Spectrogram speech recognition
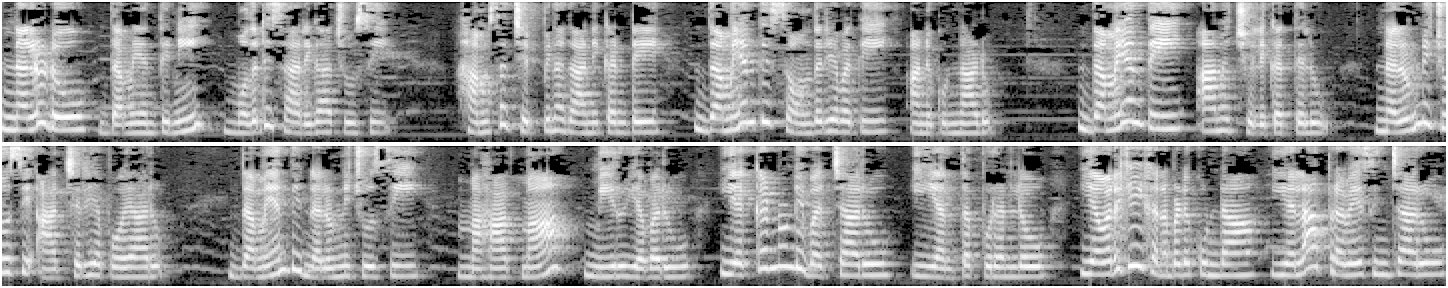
నలుడు దమయంతిని మొదటిసారిగా చూసి హంస చెప్పిన దానికంటే దమయంతి సౌందర్యవతి అనుకున్నాడు. దమయంతి ఆమె చెలికత్తెలు. నలుణ్ణి చూసి ఆశ్చర్యపోయారు. దమయంతి నలుణ్ణి చూసి మహాత్మా మీరు ఎవరు? ఎక్కడి నుండి వచ్చారు? ఈ అంతఃపురంలో ఎవరికీ కనబడకుండా ఎలా ప్రవేశించారు?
